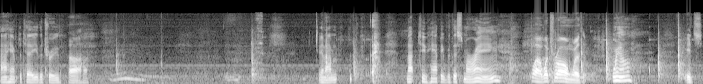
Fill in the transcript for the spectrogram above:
I have to tell you the truth. Uh-huh. And I'm not too happy with this meringue. Wow, what's wrong with it? Well, it's,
